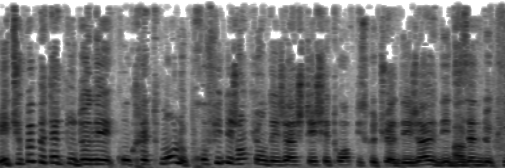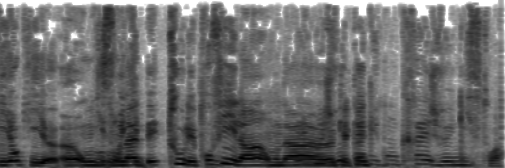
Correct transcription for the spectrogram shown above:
Et tu peux peut-être nous donner concrètement le profit des gens qui ont déjà acheté chez toi, puisque tu as déjà des dizaines de clients qui, euh, Euh, on, qui sont on a équipés. tous les profils. Hein. On a moi, je euh, veux quelqu'un du concret, je veux une histoire.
